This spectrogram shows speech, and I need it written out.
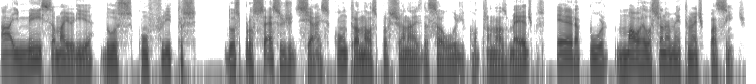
a imensa maioria dos conflitos dos processos judiciais contra nós profissionais da saúde, contra nós médicos, era por mau relacionamento médico-paciente.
